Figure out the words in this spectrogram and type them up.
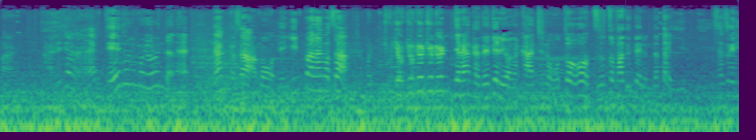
まああれじゃない？程度にもよるんじゃない？なんかさもうネギっ鼻がさもうギョギョギョギョギョギョってなんか出てるような感じの音をずっと立ててるんだったらいさすがに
